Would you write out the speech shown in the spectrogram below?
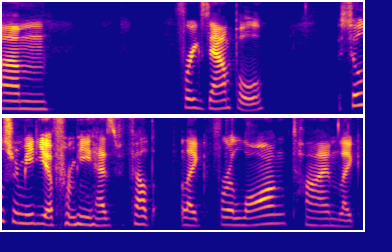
um for example social media for me has felt like for a long time like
